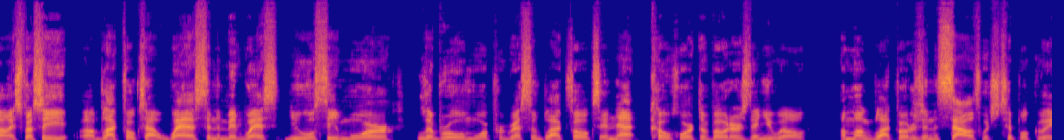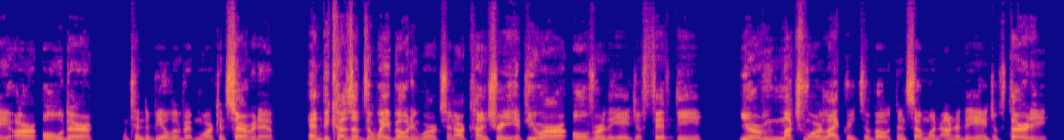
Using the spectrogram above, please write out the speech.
uh, especially uh, black folks out west in the Midwest, you will see more liberal, more progressive black folks in that cohort of voters than you will among black voters in the South, which typically are older and tend to be a little bit more conservative. And because of the way voting works in our country, if you are over the age of 50, you're much more likely to vote than someone under the age of 30.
